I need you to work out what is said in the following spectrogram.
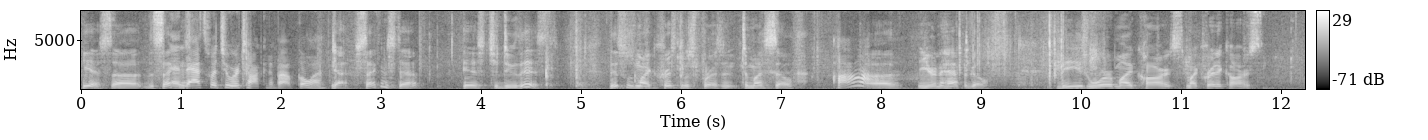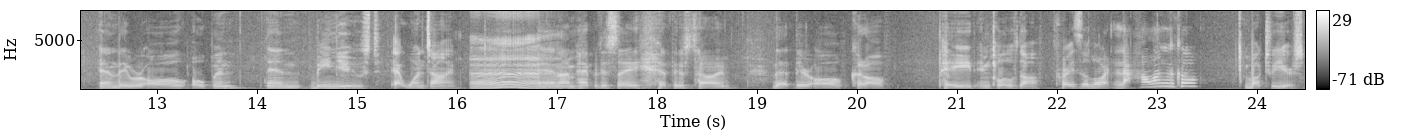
Yes, uh, the second And that's what you were talking about. Go on. Yeah, second step is to do this. This was my Christmas present to myself Ah. uh, a year and a half ago. These were my cards, my credit cards, and they were all open and being used at one time. Mm. And I'm happy to say at this time that they're all cut off, paid, and closed off. Praise the Lord. Now, how long ago? About two years.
